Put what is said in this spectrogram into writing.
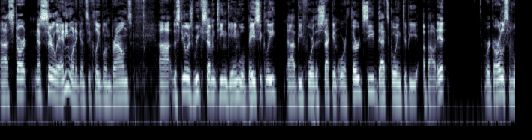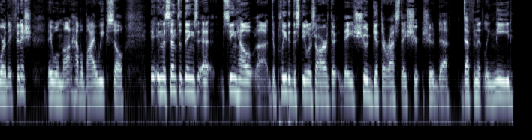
uh, start necessarily anyone against the Cleveland Browns. Uh, the Steelers' Week 17 game will basically uh, be for the second or third seed. That's going to be about it regardless of where they finish, they will not have a bye week. So, in the sense of things, uh, seeing how uh, depleted the Steelers are, they should get the rest they sh- should uh, definitely need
